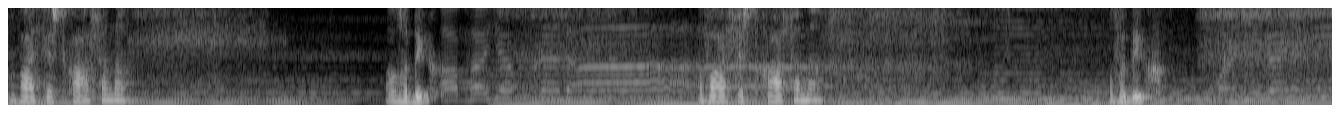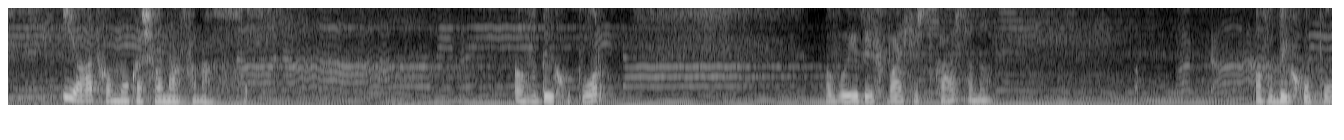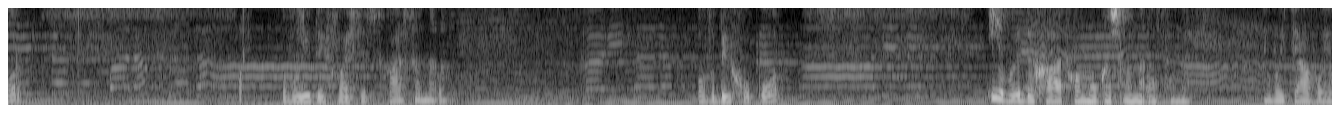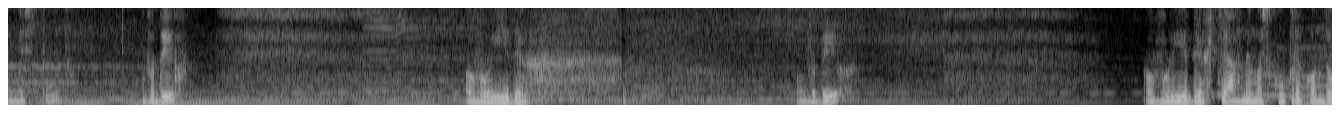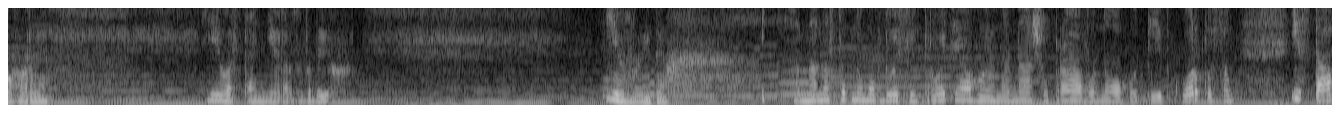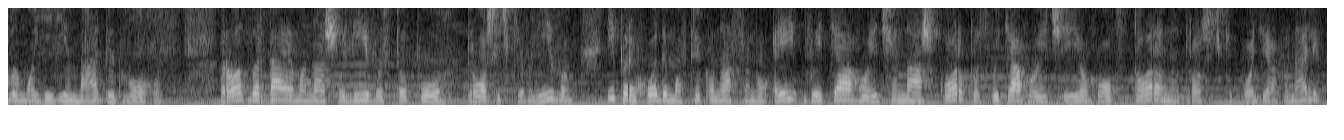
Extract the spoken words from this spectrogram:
Васіштхасана. Вдих. Васіштхасана. Вдих. І Адха Мука Шванасана. Вдих упор. Видих Васіштхасана. Вдих упор. Видих Васіштхасана. Вдих упор. І видих Адха Мука. Витягуємось тут. Вдих. Видих. Вдих. Видих. Тягнемось куприком догори. І останній раз вдих. І видих. На наступному вдосі протягуємо нашу праву ногу під корпусом і ставимо її на підлогу. Розвертаємо нашу ліву стопу трошечки вліво і переходимо в триконасану A, витягуючи наш корпус, витягуючи його в сторону трошечки по діагоналі.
